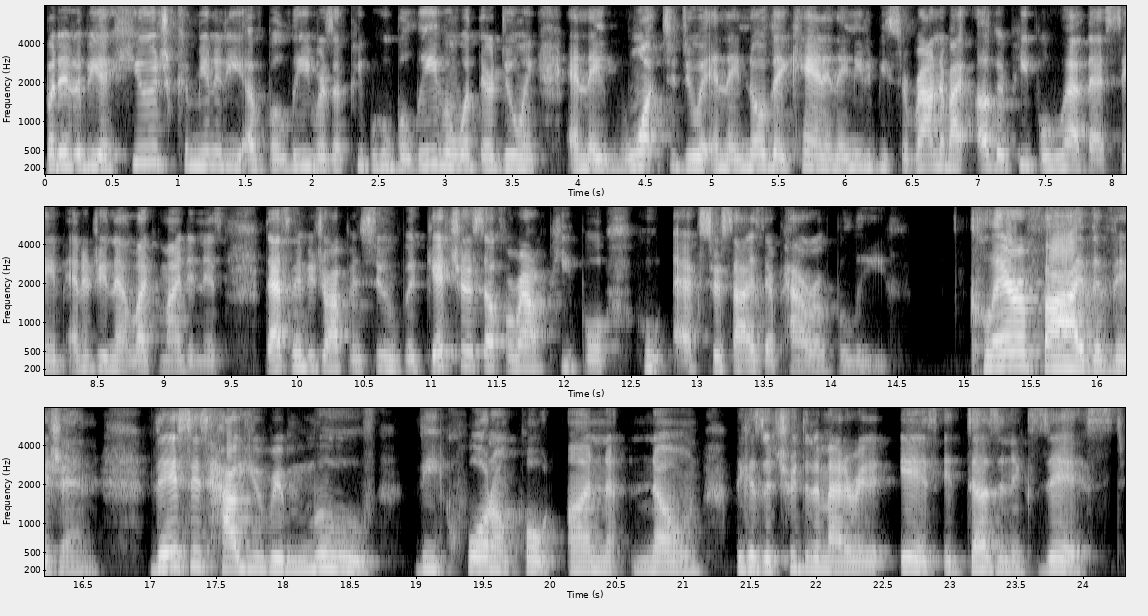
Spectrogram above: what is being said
But it'll be a huge community of believers of people who believe in what they're doing and they want to do it and they know they can and they need to be surrounded by other people who have that same energy and that like-mindedness that's going to be dropping soon. But get yourself around people who exercise their power of belief clarify the vision. This is how you remove the quote unquote unknown because the truth of the matter is it doesn't exist.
